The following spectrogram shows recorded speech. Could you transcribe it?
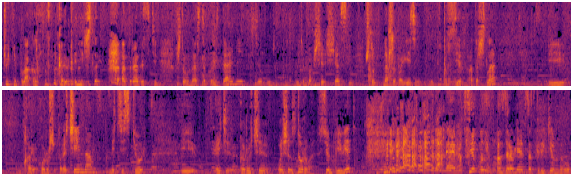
чуть не плакала, конечно, от радости, что у нас такое здание, все будем вообще счастливы, чтобы наша болезнь у всех отошла, и хороших врачей нам, медсестер. И эти, короче, очень здорово. Всем привет. Поздравляем. Всех вас поздравляем с открытием нового,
